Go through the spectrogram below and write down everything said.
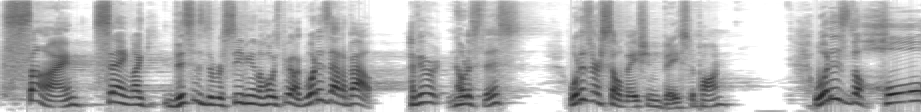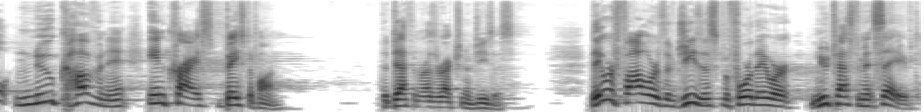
sign saying, like, this is the receiving of the Holy Spirit. Like, what is that about? Have you ever noticed this? What is our salvation based upon? What is the whole new covenant in Christ based upon? The death and resurrection of Jesus. They were followers of Jesus before they were New Testament saved.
